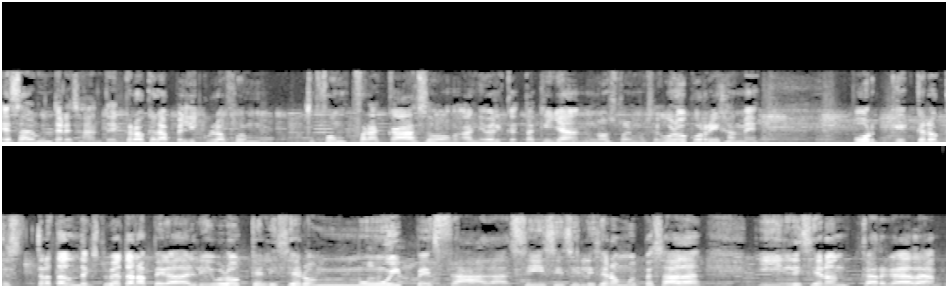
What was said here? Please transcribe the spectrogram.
es, algo interesante. Creo que la película fue, fue un fracaso a nivel taquilla, no estoy muy seguro, corríjanme. Porque creo que trataron de que estuviera tan apegada al libro que le hicieron muy pesada. Sí, sí, sí, le hicieron muy pesada y le hicieron cargada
